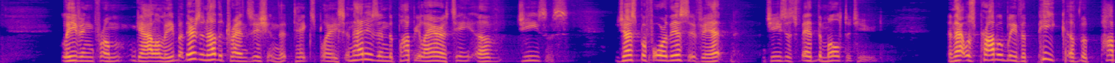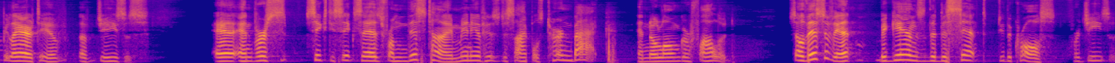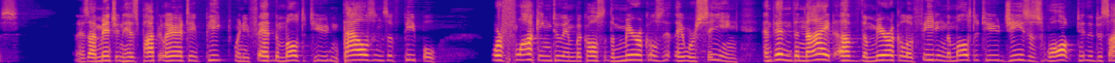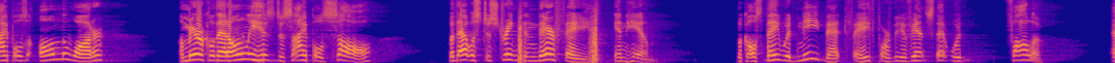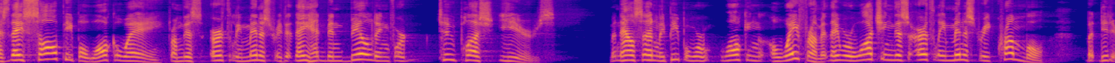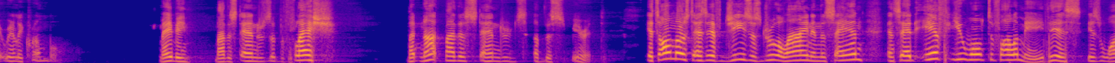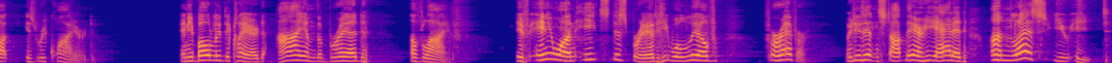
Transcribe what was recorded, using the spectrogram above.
leaving from Galilee. But there's another transition that takes place, and that is in the popularity of Jesus. Just before this event, Jesus fed the multitude. And that was probably the peak of the popularity of, of Jesus. And, and verse 66 says, From this time, many of his disciples turned back and no longer followed. So, this event begins the descent to the cross for Jesus. As I mentioned, his popularity peaked when he fed the multitude, and thousands of people were flocking to him because of the miracles that they were seeing. And then, the night of the miracle of feeding the multitude, Jesus walked to the disciples on the water a miracle that only his disciples saw, but that was to strengthen their faith in him because they would need that faith for the events that would follow. As they saw people walk away from this earthly ministry that they had been building for two plus years. But now suddenly people were walking away from it. They were watching this earthly ministry crumble. But did it really crumble? Maybe by the standards of the flesh, but not by the standards of the Spirit. It's almost as if Jesus drew a line in the sand and said, If you want to follow me, this is what is required. And he boldly declared, I am the bread of life. If anyone eats this bread, he will live forever. But he didn't stop there. He added, Unless you eat.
